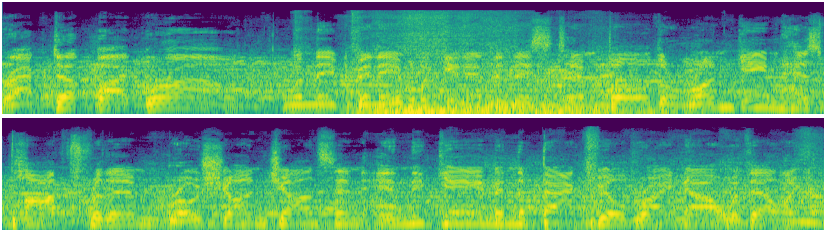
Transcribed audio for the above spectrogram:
wrapped up by Brown when they've been able to get into this tempo. The run game has popped for them. Roschon Johnson in the game in the backfield right now with Ehlinger.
